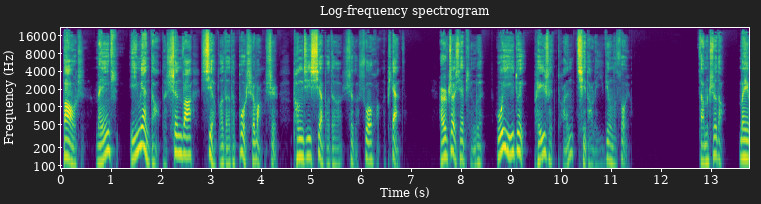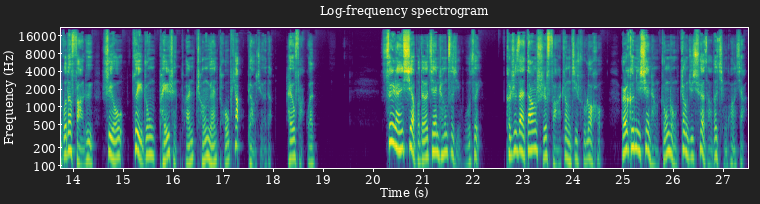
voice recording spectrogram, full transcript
报纸、媒体一面倒的深挖谢伯德的不耻往事，抨击谢伯德是个说谎的骗子，而这些评论无疑对陪审团起到了一定的作用。咱们知道，美国的法律是由最终陪审团成员投票表决的，还有法官。虽然谢伯德坚称自己无罪，可是，在当时法证技术落后，而根据现场种种证据确凿的情况下，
